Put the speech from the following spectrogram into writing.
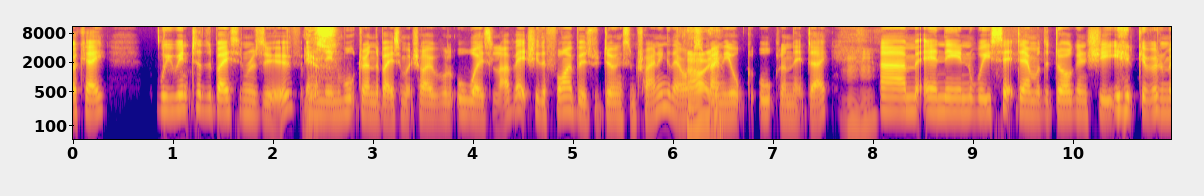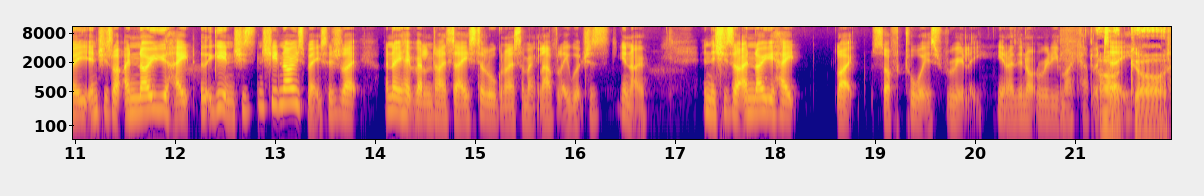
Okay. We went to the Basin Reserve Yes. and then walked around the basin, which I will always love. Actually, the Firebirds were doing some training. They were also Oh, playing the Auckland that day. Mm-hmm. Um, and then we sat down with the dog, and she had given me, and she's like, "I know you hate." Again, she's she knows me, so she's like, "I know you hate Valentine's Day. Still organise something lovely," which is, you know. And then she's like, "I know you hate like soft toys. Really, you know, they're not really my cup of tea. Oh. God,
